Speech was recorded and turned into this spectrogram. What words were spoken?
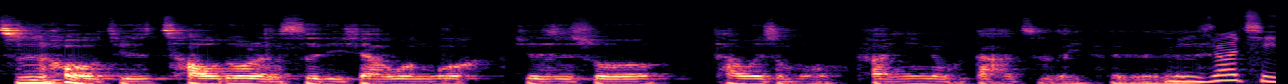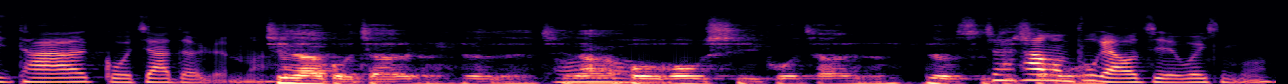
之后其实超多人私底下问我，就是说。他为什么反应那么大之类的？对对对，你说其他国家的人吗？其他国家的人，对对对，其他欧欧系国家的人，就是他们不了解为什么？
